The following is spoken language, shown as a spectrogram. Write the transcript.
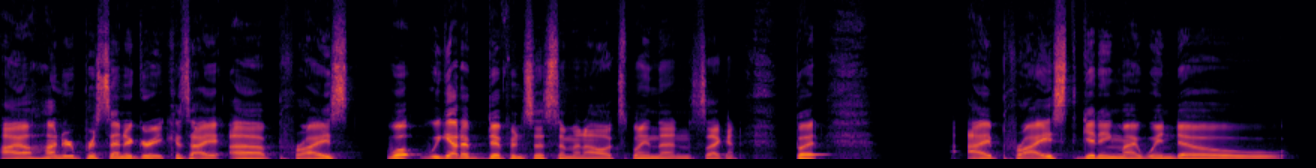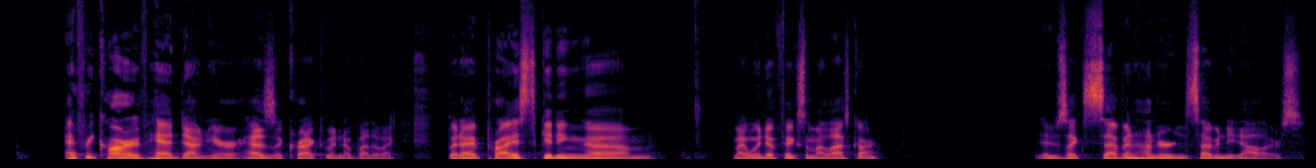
I 100% agree because I uh, priced. Well, we got a different system, and I'll explain that in a second. But I priced getting my window. Every car I've had down here has a cracked window, by the way. But I priced getting um, my window fixed on my last car. It was like seven hundred and seventy dollars.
